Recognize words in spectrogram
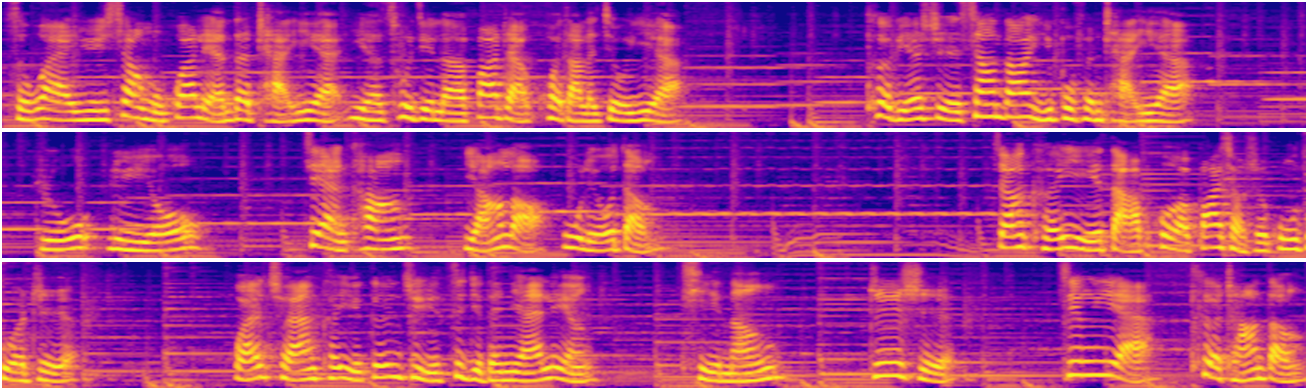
此外，与项目关联的产业也促进了发展，扩大了就业。特别是相当一部分产业，如旅游、健康、养老、物流等，将可以打破八小时工作制，完全可以根据自己的年龄、体能、知识、经验、特长等，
